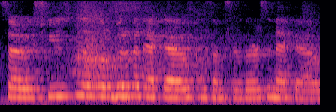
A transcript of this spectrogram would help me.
So excuse me a little bit of an echo because I'm sure there's an echo.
